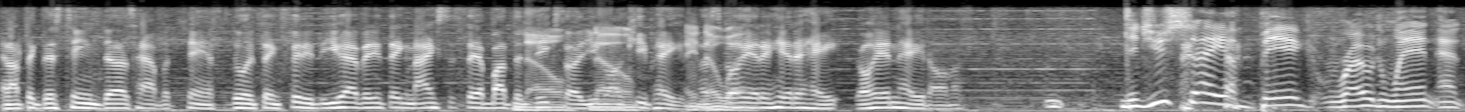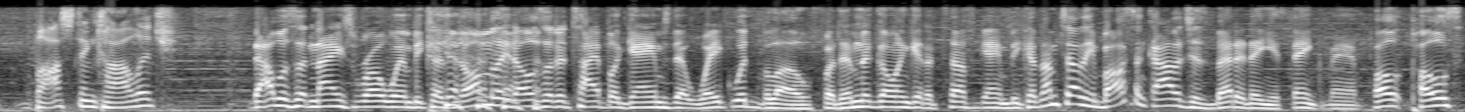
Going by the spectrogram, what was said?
And I think this team does have a chance of doing things. Fitty, do you have anything nice to say about the No, Deeks or are you no. going to keep hating? Let's no go way. ahead and hit a hate. Go ahead and hate on us. Did you say a big road win at Boston College? That was a nice road win because normally those are the type of games that Wake would blow for them to go and get a tough game. Because I'm telling you, Boston College is better than you think, man. Po- Post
